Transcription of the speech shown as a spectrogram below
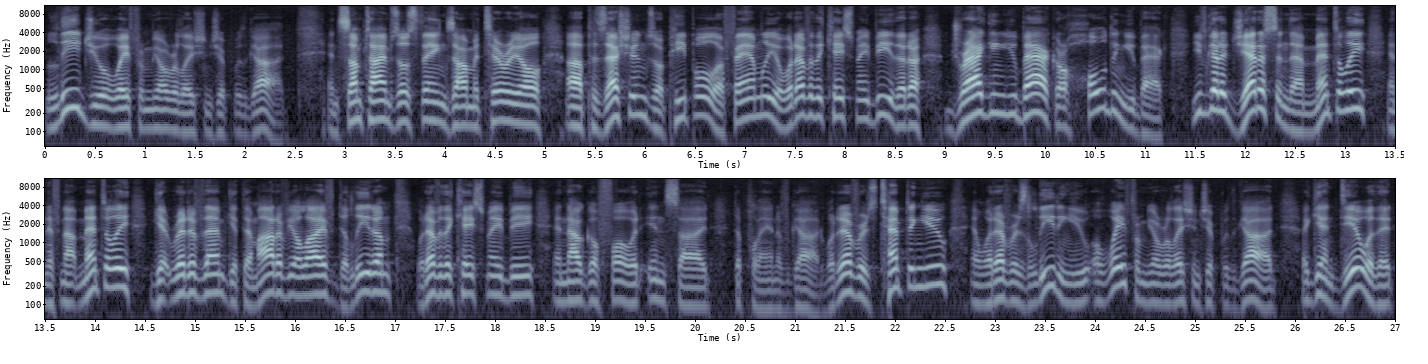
lead you away from your relationship with God. And sometimes those things are material uh, possessions or people or family or whatever the case may be that are dragging you back or holding you back. You've got to jettison them mentally, and if not mentally, get rid of them, get them out of your life, delete them, whatever the case may be, and now go forward inside the plan of God. Whatever is tempting tempting you and whatever is leading you away from your relationship with God. Again, deal with it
